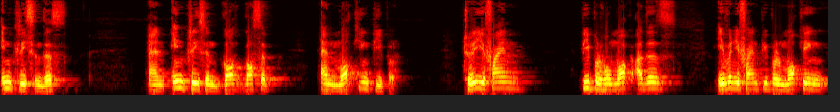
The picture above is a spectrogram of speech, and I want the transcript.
increase in this and increase in gossip and mocking people. Today you find people who mock others, even you find people mocking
